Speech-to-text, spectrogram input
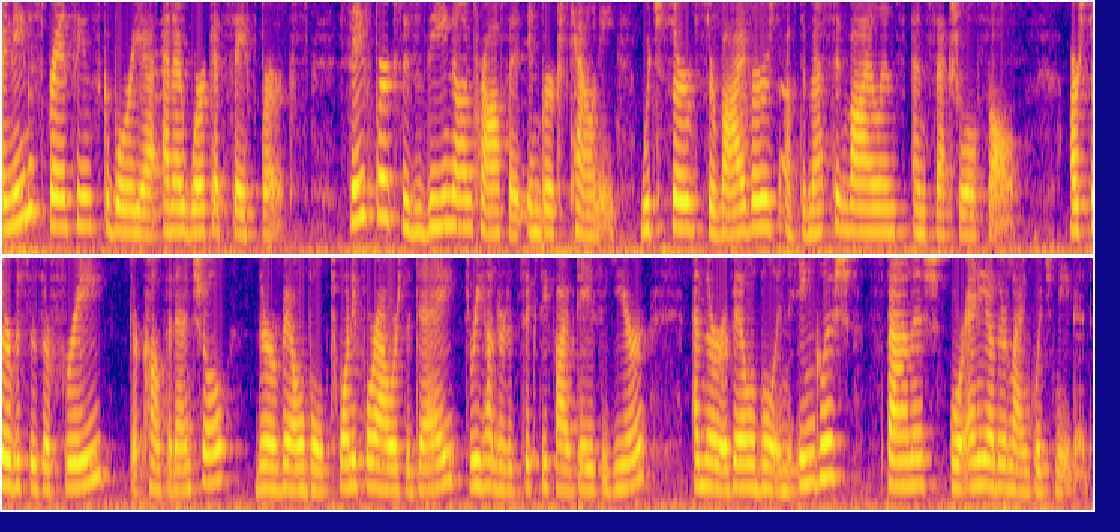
My name is Francine Scaboria, and I work at Safe Berks. Safe Berks is the nonprofit in Berks County which serves survivors of domestic violence and sexual assault. Our services are free, they're confidential, they're available 24 hours a day, 365 days a year, and they're available in English, Spanish, or any other language needed.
